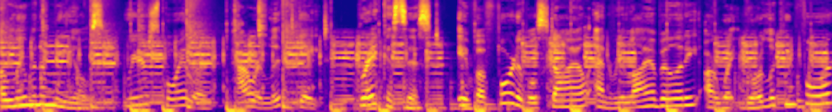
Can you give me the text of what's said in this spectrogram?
aluminum wheels, rear spoiler, power lift gate, brake assist. If affordable style and reliability are what you're looking for,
